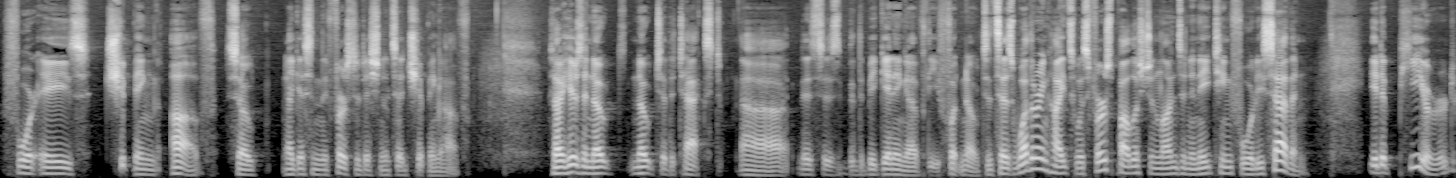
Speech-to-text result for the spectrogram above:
for A's chipping of. So I guess in the first edition it said chipping of. So here's a note note to the text. Uh, this is the beginning of the footnotes. It says Wuthering Heights was first published in London in 1847. It appeared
